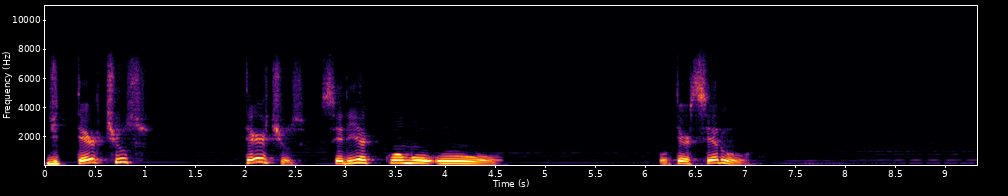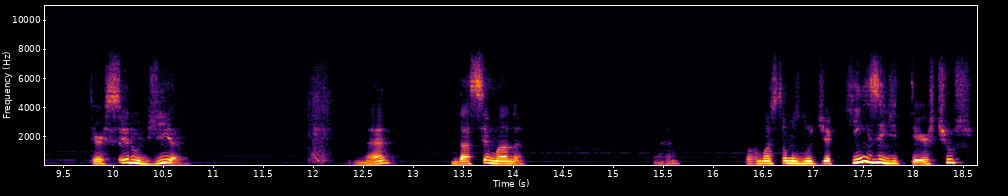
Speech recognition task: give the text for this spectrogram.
de Tertius. Tertius seria como o, o terceiro terceiro dia né, da semana. Né? Então, nós estamos no dia 15 de Tertius,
